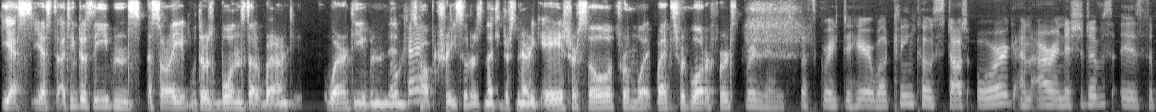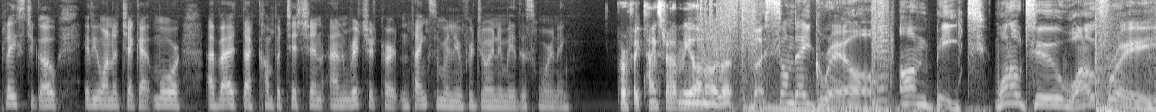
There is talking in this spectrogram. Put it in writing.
Yes, yes. I think there's even sorry, there's ones that weren't weren't even in Okay. the top three. So there's I think there's nearly eight or so from Wexford, Waterford. Brilliant. That's great to hear. Well, cleancoast.org and our initiatives is the place to go if you want to check out more about that competition. And Richard Curtin, thanks a million for joining me this morning. Perfect. Thanks for having me on, Orla. The Sunday Grill on Beat 102 103.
